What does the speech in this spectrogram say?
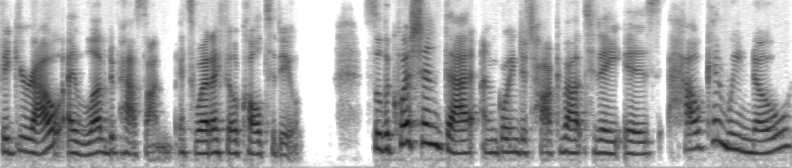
figure out, I love to pass on. It's what I feel called to do. So, the question that I'm going to talk about today is how can we know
